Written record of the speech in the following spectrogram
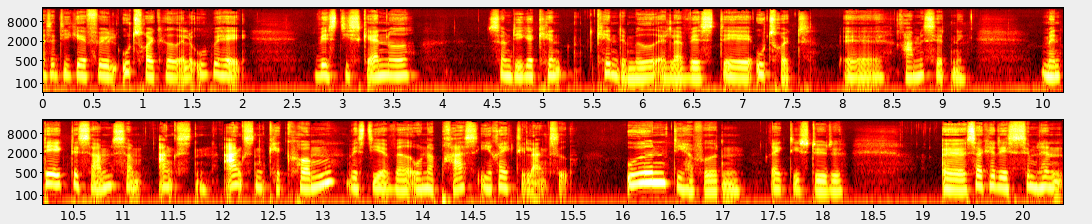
Altså de kan føle utryghed eller ubehag, hvis de skal noget, som de ikke er kendt, kendte med, eller hvis det er utrygt øh, rammesætning. Men det er ikke det samme som angsten. Angsten kan komme, hvis de har været under pres i rigtig lang tid, uden de har fået den rigtige støtte, øh, så kan det simpelthen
